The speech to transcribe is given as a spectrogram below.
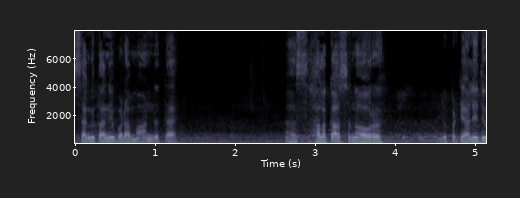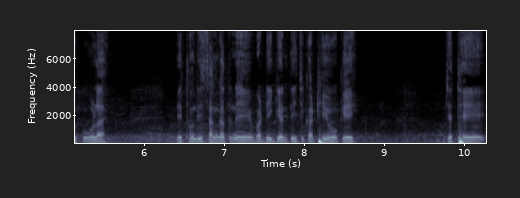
ਸੰਗਤਾਂ ਨੇ ਬੜਾ ਮਾਣ ਦਿੱਤਾ ਹੈ। ਹਲਕਾ ਸਨੌਰ ਜੋ ਪਟਿਆਲੇ ਦੇ ਕੋਲ ਹੈ, ਇੱਥੋਂ ਦੀ ਸੰਗਤ ਨੇ ਵੱਡੀ ਗਿਣਤੀ 'ਚ ਇਕੱਠੇ ਹੋ ਕੇ ਜਿੱਥੇ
